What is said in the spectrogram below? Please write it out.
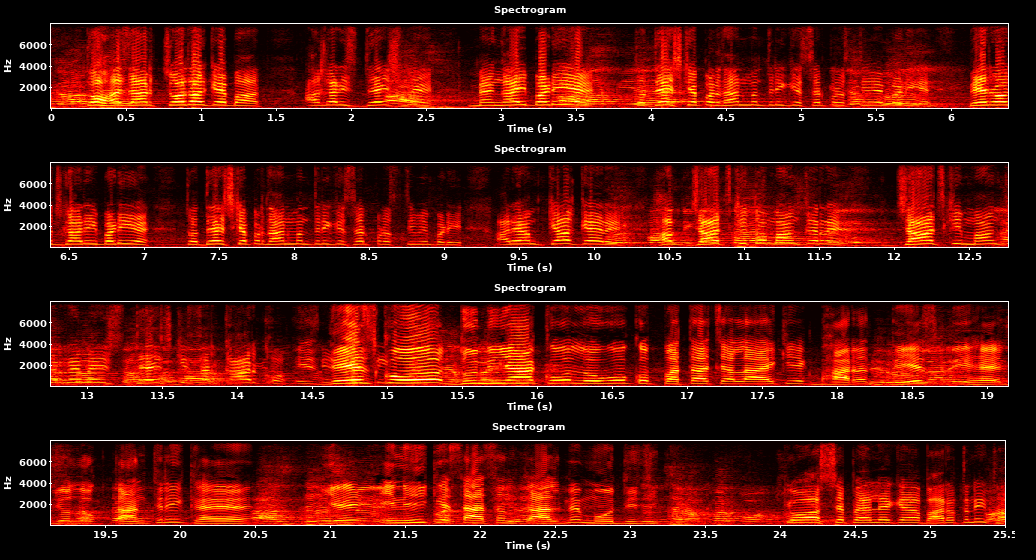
तो 2014 के बाद अगर इस देश में महँगाई बढ़ी है तो देश के प्रधानमंत्री की सरपरस्ती में बढ़ी है। बेरोजगारी बढ़ी है तो देश के प्रधानमंत्री की सरपरस्ती में बढ़ी है। अरे हम क्या कह रहे हैं? हम जाँच की तो मांग कर रहे हैं। जाँच की मांग करने में इस देश की सरकार को। इस देश को दुनिया को लोगों को पता चला है कि एक भारत देश भी है जो लोकतांत्रिक है। ये इन्हीं के शासनकाल में मोदी जी के। क्यों आज से पहले क्या भारत नहीं था।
